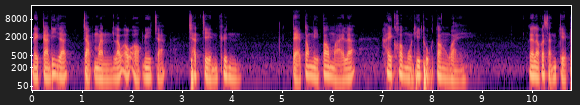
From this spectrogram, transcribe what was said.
ในการที่จะจับมันแล้วเอาออกนี่จะชัดเจนขึ้น แต่ต้องมีเป้าหมายและให้ข้อมูลที่ถูกต้องไว้ แล้วเราก็สังเกตไป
